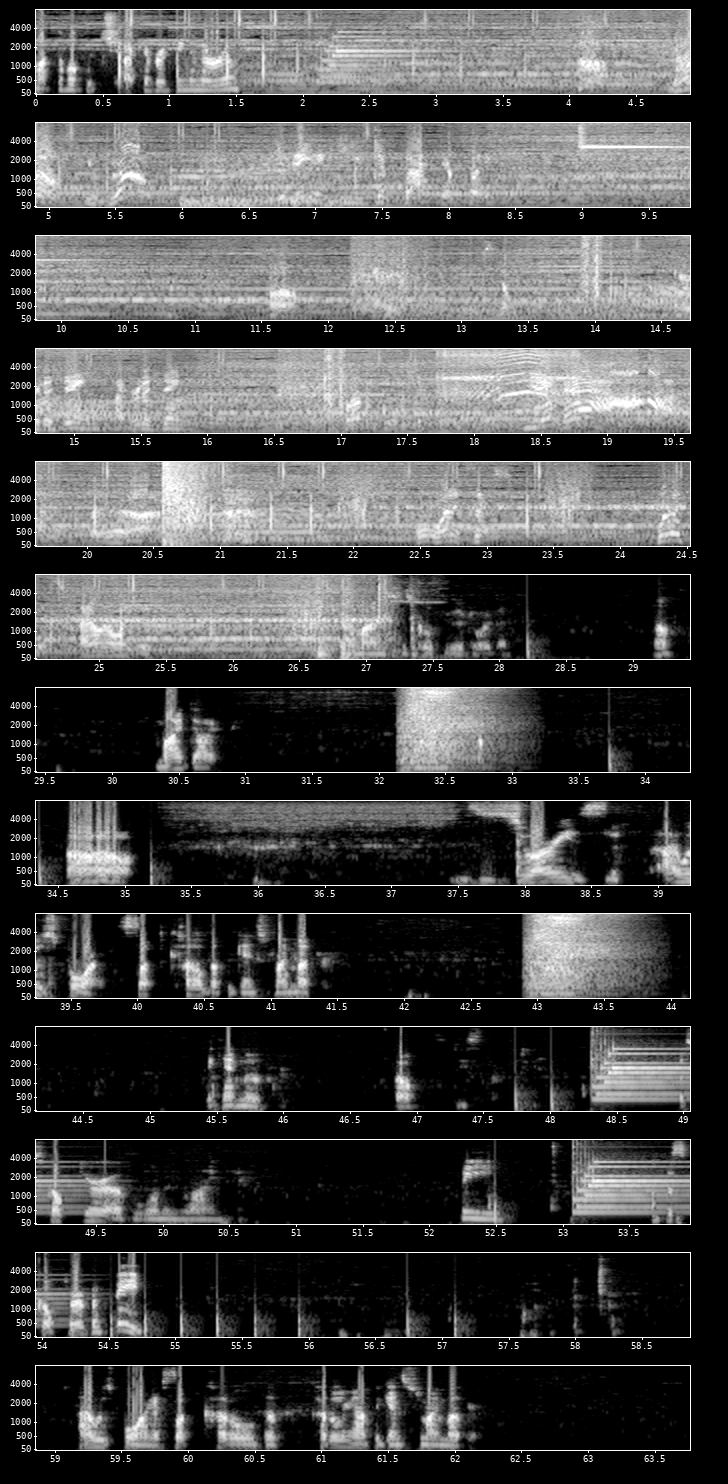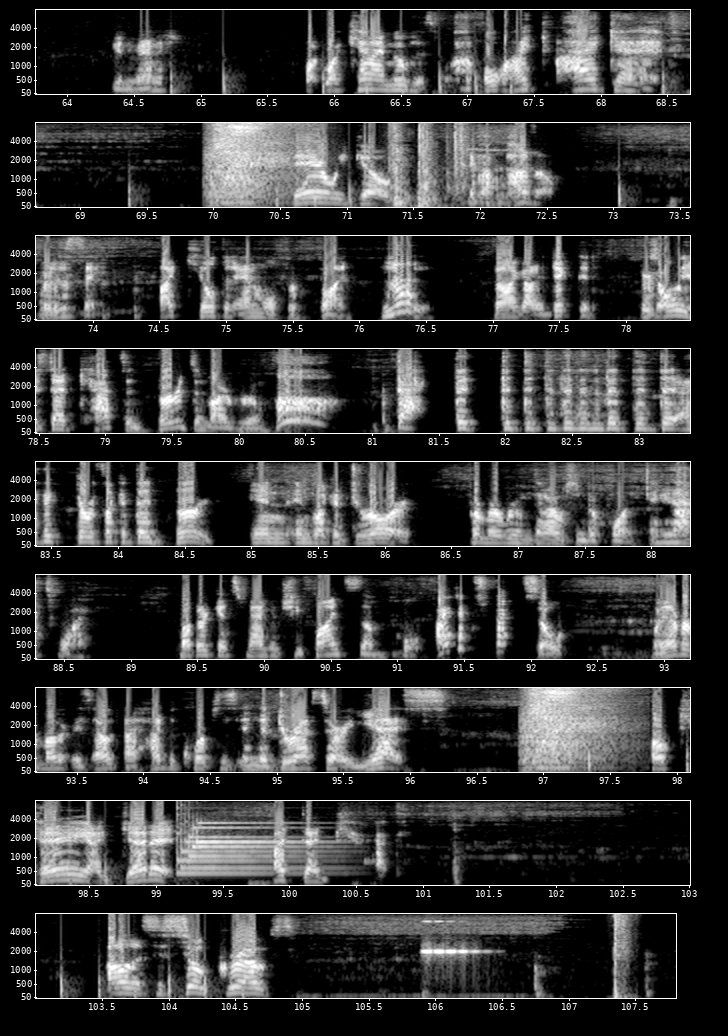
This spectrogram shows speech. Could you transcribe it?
I supposed to check everything in the room? no! You move! You, you, you get back there, buddy. Oh, okay. Nope. I heard a ding. I heard a ding. Yeah! What is this? What is this? I don't know what it is mind, let's just go through the door then. Oh, my die. Oh! Zuari's. I was born, slept cuddled up against my mother. I can't move. Oh, A sculpture of a woman lying here. Me. The sculpture of a baby. I was born. I slept cuddled up, cuddling up against my mother. You gonna vanish? Why, why can't I move this? Oh, I, I get it. There we go. It's a puzzle. What does this say? I killed an animal for fun. Then I got addicted. There's always dead cats and birds in my room. that, the, the, the, I think there was like a dead bird in, in like a drawer from a room that I was in before. Maybe that's why. Mother gets mad when she finds them. Well, I'd expect so. Whenever Mother is out, I hide the corpses in the dresser. Yes! Okay, I get it. A dead cat. Oh, this is so gross.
